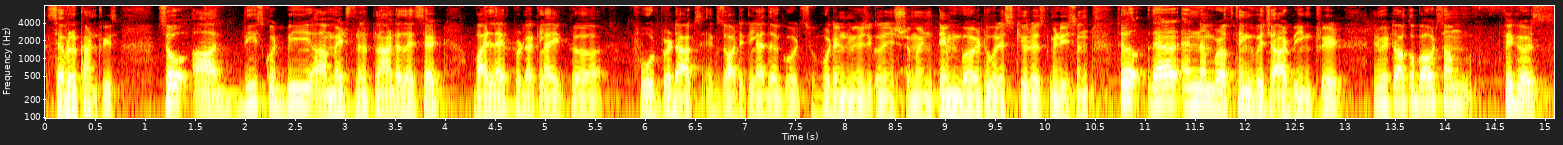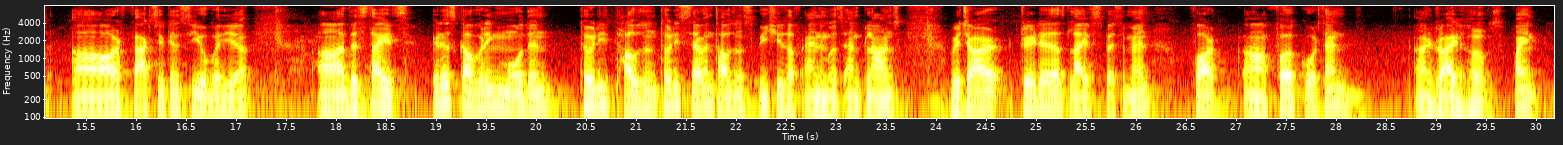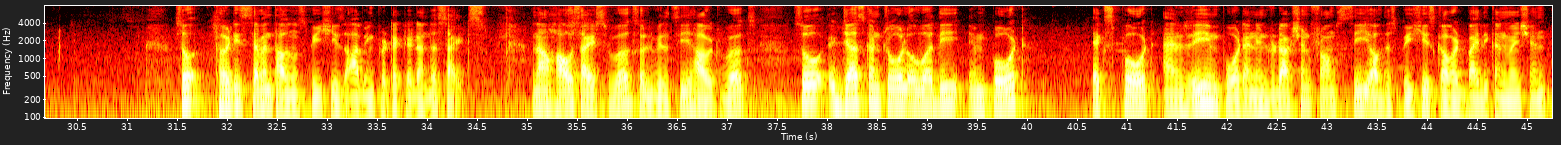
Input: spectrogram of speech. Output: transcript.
several countries so uh, these could be medicinal plant as i said wildlife product like uh, food products exotic leather goods wooden musical instrument timber tourist curious medicine. So there are a number of things which are being traded and we talk about some figures uh, or facts you can see over here. Uh, the CITES, it is covering more than 30,000 37,000 species of animals and plants which are traded as live specimen for uh, fur coats and dried herbs. Fine so 37,000 species are being protected under CITES. now how CITES work so we'll see how it works so it just control over the import export and re-import and introduction from sea of the species covered by the convention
